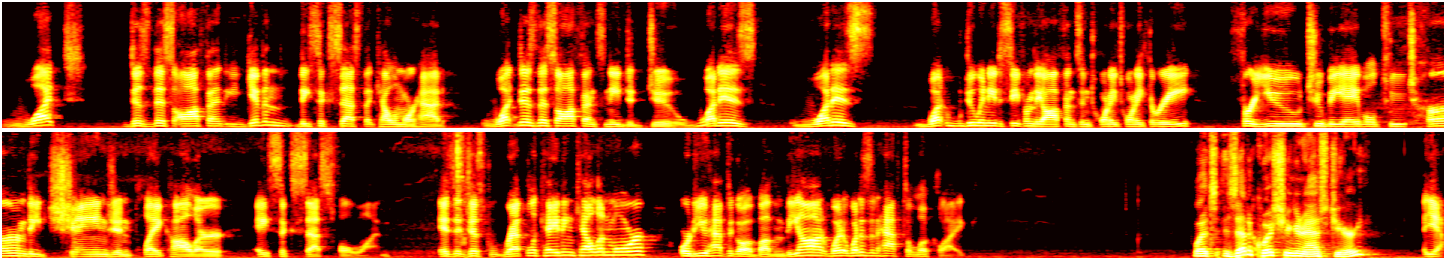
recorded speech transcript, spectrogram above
What does this offense, given the success that Kellen Moore had, what does this offense need to do? What is what is what do we need to see from the offense in 2023 for you to be able to turn the change in play caller a successful one? Is it just replicating Kellen Moore, or do you have to go above and beyond? What what does it have to look like? What's is that a question you're going to ask Jerry? Yeah.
